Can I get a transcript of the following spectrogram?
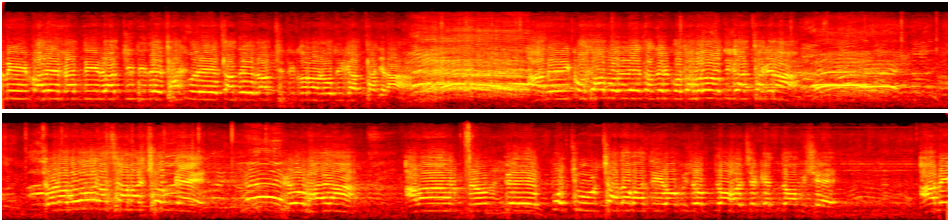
আমি বালিয়াকান্দির রাজনীতিতে থাকলে তাদের রাজনীতি করার অধিকার থাকে না। আমি কথা বললে তাদের কথা বলার অধিকার থাকে না। জনগণ আছে আমার সঙ্গে। প্রিয় ভাইরা, আমার বিরুদ্ধে প্রচুর চাঁদাবাজির অভিযোগ দেওয়া হয়েছে কেন্দ্র অফিসে। আমি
